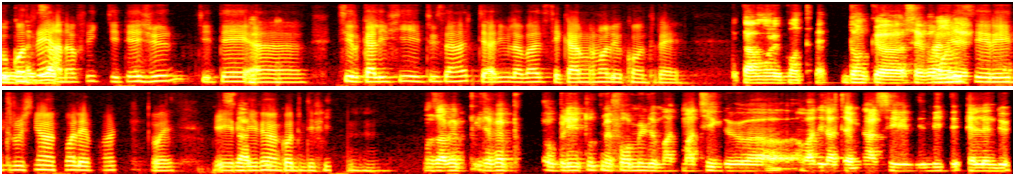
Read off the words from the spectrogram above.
Au exactement, contraire, en. Afrique, tu étais jeune, tu étais euh, surqualifié et tout ça, tu arrives là-bas, c'est carrément le contraire. C'est carrément le contraire. Donc, euh, c'est vraiment des... se retroucher encore les manches, ouais, et relever Exactement. encore des défis. Mhm. J'avais, j'avais oublié toutes mes formules de mathématiques de, euh, on va dire, la terminale, c'est limite de ln de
